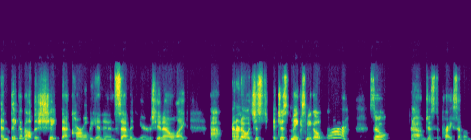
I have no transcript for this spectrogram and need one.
and think about the shape that car will be in in seven years you know like uh, i don't know it's just it just makes me go so um, just the price of them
